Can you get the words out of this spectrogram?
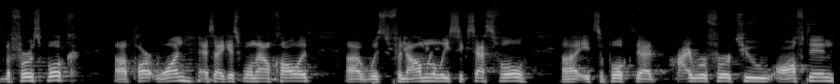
the first book, uh, part one, as I guess we'll now call it, uh, was phenomenally successful. Uh, it's a book that I refer to often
